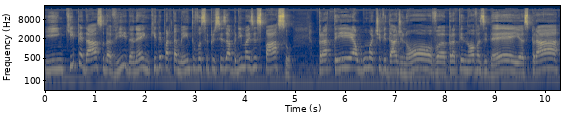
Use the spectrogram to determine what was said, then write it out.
e em que pedaço da vida, né, em que departamento você precisa abrir mais espaço para ter alguma atividade nova, para ter novas ideias, para,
